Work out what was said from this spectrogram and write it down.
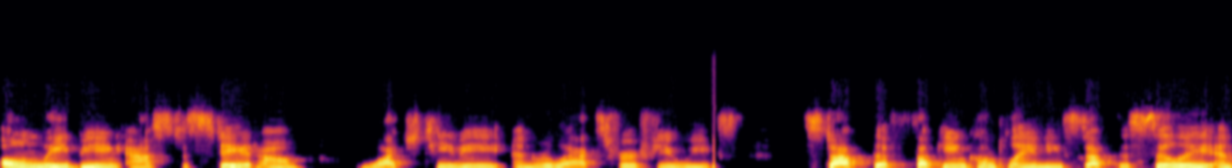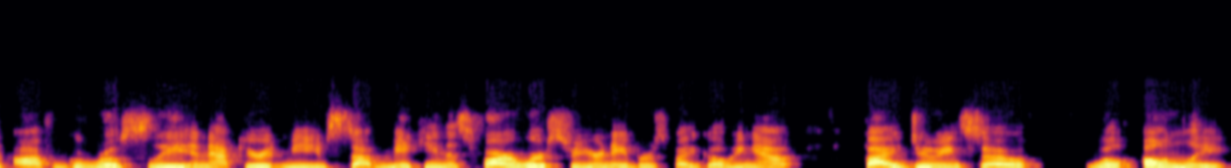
only being asked to stay at home, watch TV, and relax for a few weeks. Stop the fucking complaining. Stop the silly and off grossly inaccurate memes. Stop making this far worse for your neighbors by going out. By doing so, will only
